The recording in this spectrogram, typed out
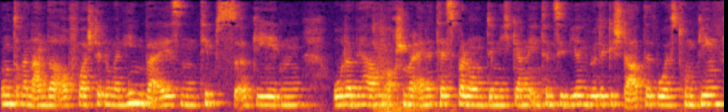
untereinander auf Vorstellungen hinweisen, Tipps äh, geben. Oder wir haben auch schon mal einen Testballon, den ich gerne intensivieren würde, gestartet, wo es darum ging,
